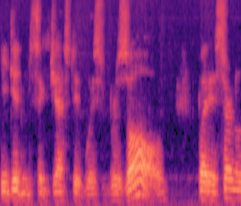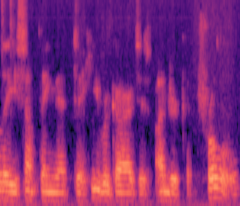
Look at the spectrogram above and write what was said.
He didn't suggest it was resolved, but it's certainly something that uh, he regards as under control.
